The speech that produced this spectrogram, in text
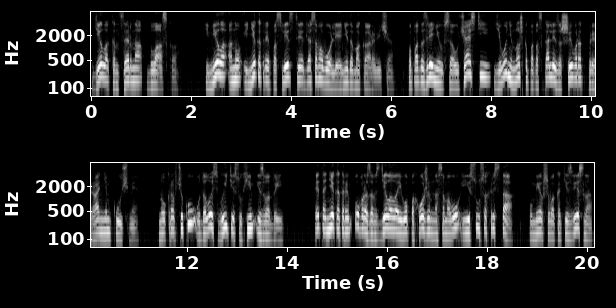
«Дело концерна Бласко». Имело оно и некоторые последствия для самого Леонида Макаровича. По подозрению в соучастии его немножко потаскали за шиворот при раннем кучме. Но Кравчуку удалось выйти сухим из воды – это некоторым образом сделало его похожим на самого Иисуса Христа, умевшего, как известно,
